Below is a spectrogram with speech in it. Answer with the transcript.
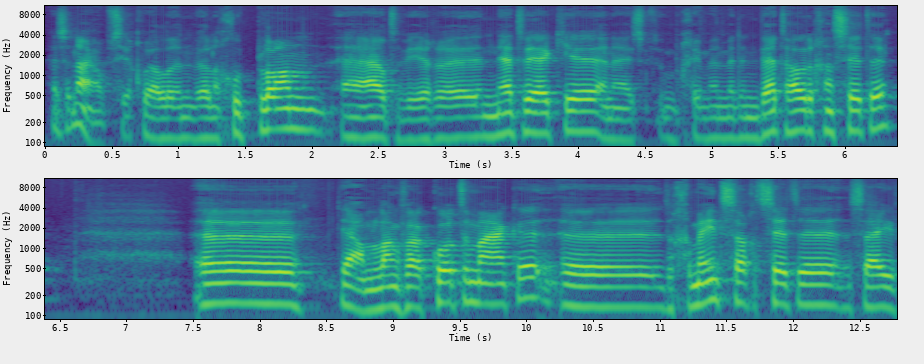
Hij zei, nou op zich wel een, wel een goed plan. Hij had weer eh, een netwerkje en hij is op een gegeven moment met een wethouder gaan zitten. Uh, ja, om lang vaak kort te maken. Uh, de gemeente zag het zitten, zij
